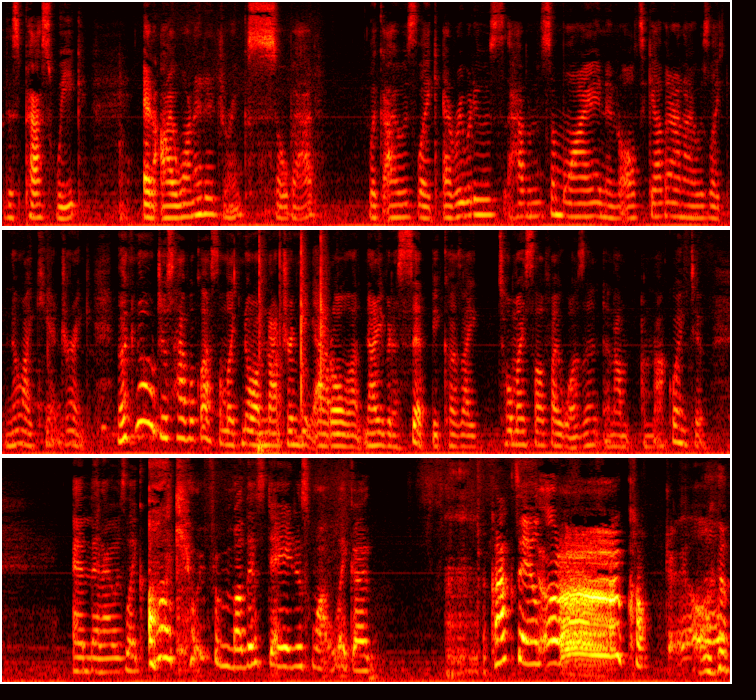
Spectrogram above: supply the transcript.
this past week, and I wanted a drink so bad. Like I was like everybody was having some wine and all together, and I was like, no, I can't drink. They're like no, just have a glass. I'm like, no, I'm not drinking at all, not even a sip, because I told myself I wasn't, and I'm I'm not going to. And then I was like, oh, I can't wait for Mother's Day. I just want like a A cocktail. "Ugh, oh, cocktail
